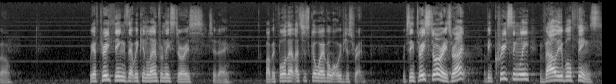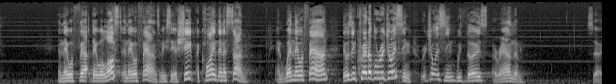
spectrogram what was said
Well, we have three things that we can learn from these stories today. But before that, let's just go over what we've just read. We've seen three stories, right? Of increasingly valuable things. And they were, they were lost and they were found. So we see a sheep, a coin, then a son. And when they were found, there was incredible rejoicing, rejoicing with those around them. So,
